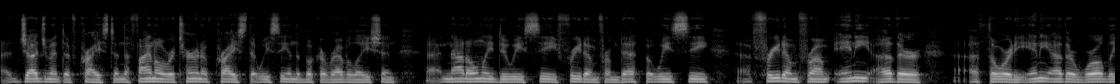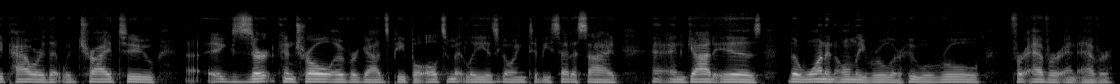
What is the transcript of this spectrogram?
uh, judgment of Christ and the final return of Christ that we see in the book of Revelation, uh, not only do we see freedom from death, but we see uh, freedom from any other uh, authority, any other worldly power that would try to exert control over God's people ultimately is going to be set aside. And God is the one and only ruler who will rule forever and ever.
